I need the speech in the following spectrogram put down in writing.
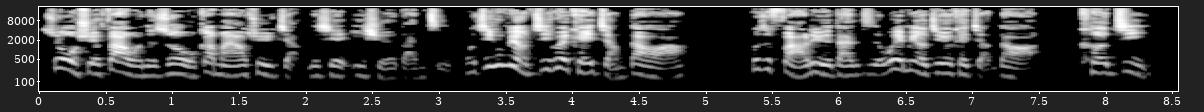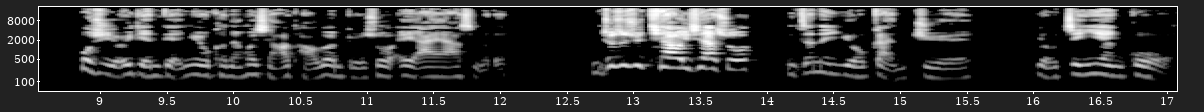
所以我学法文的时候，我干嘛要去讲那些医学的单字？我几乎没有机会可以讲到啊，或是法律的单字，我也没有机会可以讲到啊。科技或许有一点点，因为我可能会想要讨论，比如说 AI 啊什么的。你就是去挑一下，说你真的有感觉、有经验过。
